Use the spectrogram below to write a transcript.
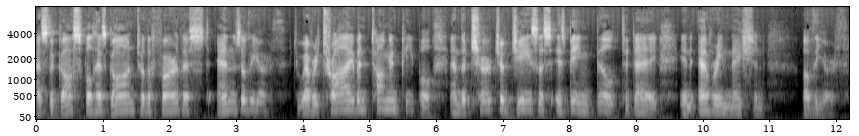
as the gospel has gone to the furthest ends of the earth to every tribe and tongue and people, and the church of Jesus is being built today in every nation of the earth.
